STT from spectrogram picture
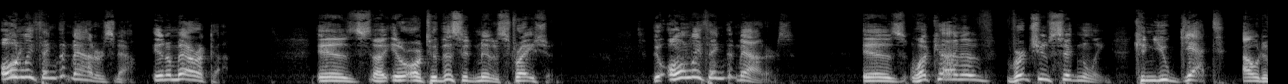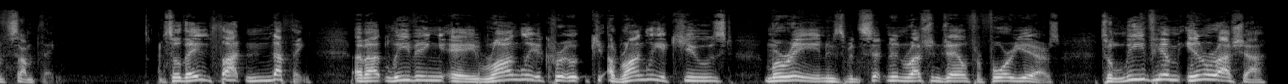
only thing that matters now in America is, uh, or to this administration. The only thing that matters is what kind of virtue signaling can you get out of something. So they thought nothing about leaving a wrongly, accru- a wrongly accused Marine who's been sitting in Russian jail for four years to leave him in Russia,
